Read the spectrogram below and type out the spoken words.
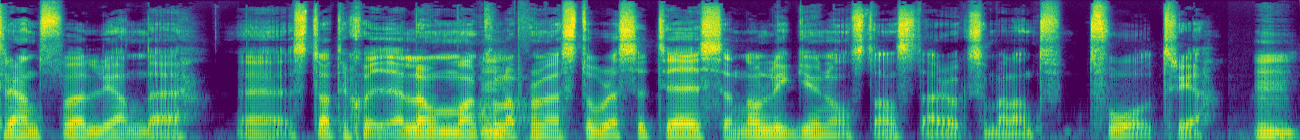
trendföljande eh, strategi. Eller om man kollar mm. på de här stora CTAsen. De ligger ju någonstans där också, mellan två och tre. Mm.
